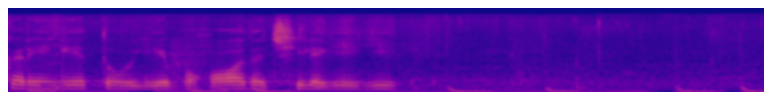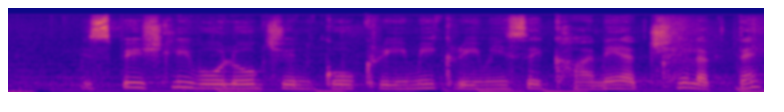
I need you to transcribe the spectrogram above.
करेंगे तो ये बहुत अच्छी लगेगी। इस्पेशली वो लोग जिनको क्रीमी क्रीमी से खाने अच्छे लगते हैं।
